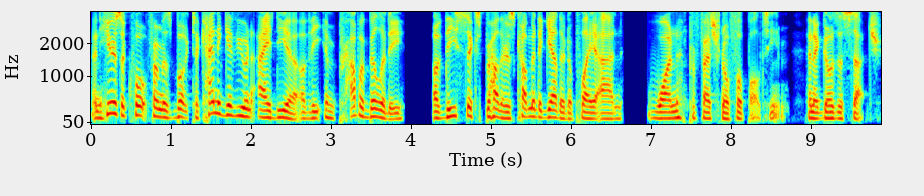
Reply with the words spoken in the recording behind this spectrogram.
And here's a quote from his book to kind of give you an idea of the improbability of these six brothers coming together to play on one professional football team, and it goes as such.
